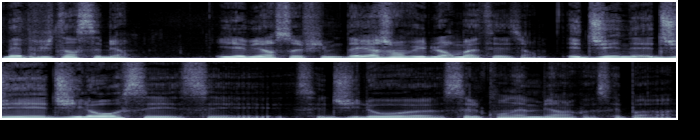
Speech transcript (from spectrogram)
Mais putain, c'est bien. Il est bien ce film. D'ailleurs, j'ai envie de le remater, tiens. Et Gilo, c'est Gilo, celle qu'on aime bien. C'est pas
